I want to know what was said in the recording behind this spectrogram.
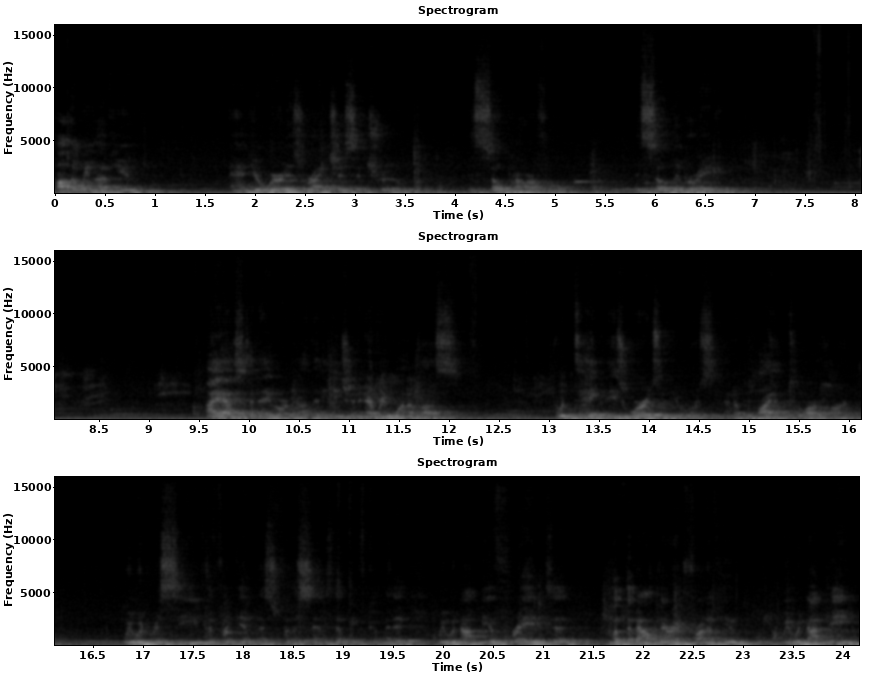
Father, we love you, and your word is righteous and true. It's so powerful. It's so liberating. I ask today, Lord God, that each and every one of us would take these words of yours and apply them to our heart we would receive the forgiveness for the sins that we've committed. We would not be afraid to put them out there in front of you. We would not be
